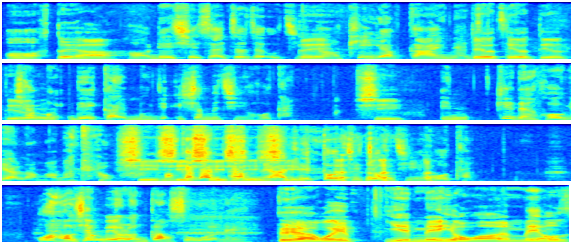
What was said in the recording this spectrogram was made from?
哦，对啊。好，你现在做这有钱人，企业家一样。对对对对。请问你该问一下，伊什么钱好谈？是。因既然好业人啊嘛，对。是是是是是。都几种钱好谈？我好像没有人告诉我呢。对啊，我也也没有啊，没有。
